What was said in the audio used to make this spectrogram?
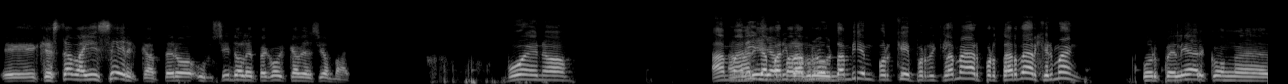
eh, que estaba ahí cerca, pero Ursino le pegó y cabeció mal. Bueno. Amarilla, Amarilla para Iván también. ¿Por qué? Por reclamar, por tardar, Germán. Por pelear con eh,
